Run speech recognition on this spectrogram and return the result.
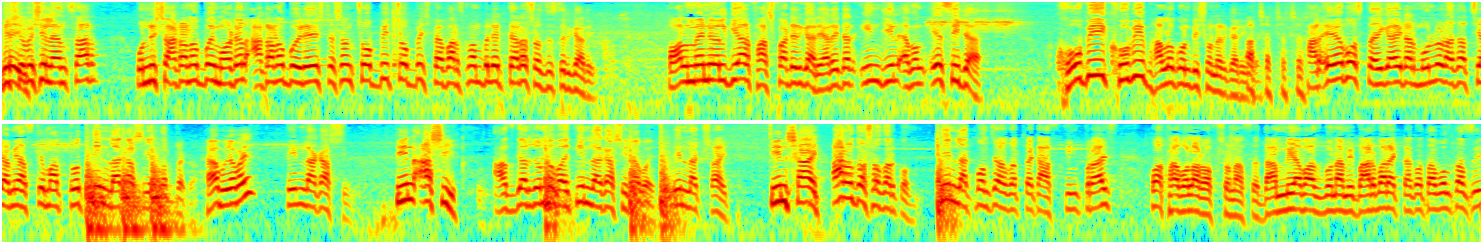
মিষ্টবেশি ল্যান্সার উনিশশো আটানব্বই মডেল আটানব্বই রেজিস্ট্রেশন চব্বিশ চব্বিশ পেপার্স কমপ্লিট তেরোশো সিসির গাড়ি। অল ম্যানুয়াল গিয়ার ফার্স্ট পার্টির গাড়ি। আর এটার ইঞ্জিল এবং এসিটা খুবই খুবই ভালো কন্ডিশনের গাড়ি। আচ্ছা, আচ্ছা, আচ্ছা। আর এই অবস্থায় এই গাড়িটার মূল্যটা যাচ্ছে আমি আজকে মাত্র তিন লাখ আশি হাজার টাকা। হ্যাঁ বুঝা ভাই? তিন লাখ আশি। তিন আশি? আজকের জন্য ভাই তিন লাখ আশি না ভাই তিন লাখ ষাট। তিন ষাট? আরও দশ হাজার কম। তিন লাখ পঞ্চাশ হাজার টাকা আস্কিং প্রাইস কথা বলার অপশন আছে। দাম নিয়ে বাঁচবো না আমি বারবার একটা কথা বলতাছি।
